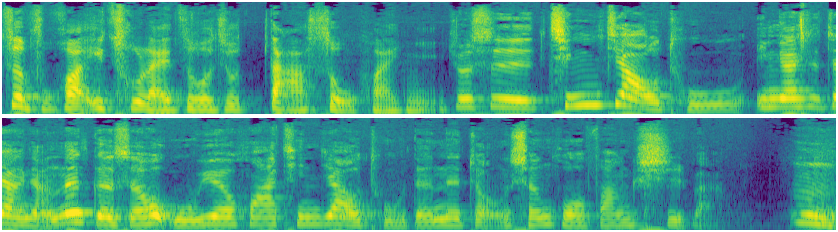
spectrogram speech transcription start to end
这幅画一出来之后就大受欢迎。就是清教徒，应该是这样讲，那个时候五月花清教徒的那种生活方式吧。嗯，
